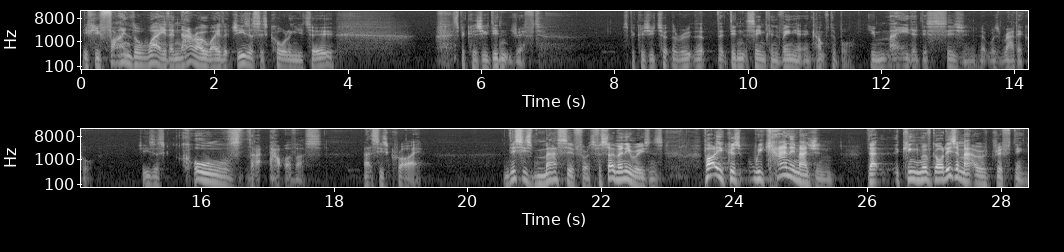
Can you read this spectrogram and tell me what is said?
if you find the way, the narrow way that Jesus is calling you to, it's because you didn't drift. It's because you took the route that, that didn't seem convenient and comfortable. You made a decision that was radical. Jesus calls that out of us. That's his cry. And this is massive for us for so many reasons. Partly because we can imagine that the kingdom of God is a matter of drifting.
